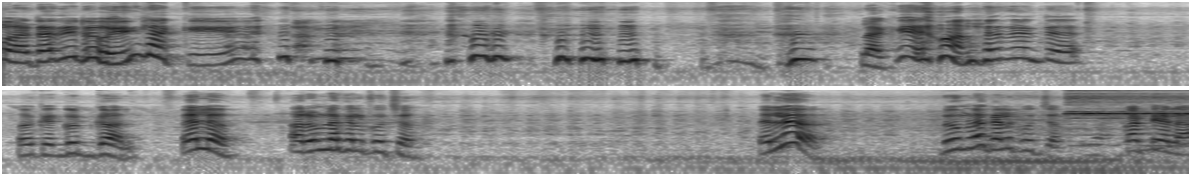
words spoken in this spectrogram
what are you doing Lucky Lucky ఏమనలేదంటే ఓకే గుడ్ గర్ల్ వెళ్ళు ఆ రూమ్లోకి వెళ్ళి కూర్చో. వెళ్ళు రూమ్లోకి వెళ్ళి కూర్చో. కట్టేలా?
